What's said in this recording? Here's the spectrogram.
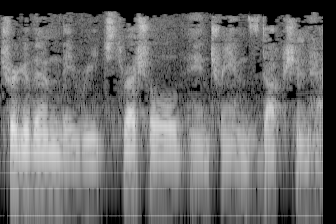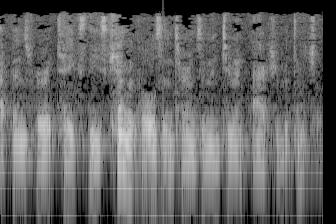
trigger them, they reach threshold, and transduction happens where it takes these chemicals and turns them into an action potential.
